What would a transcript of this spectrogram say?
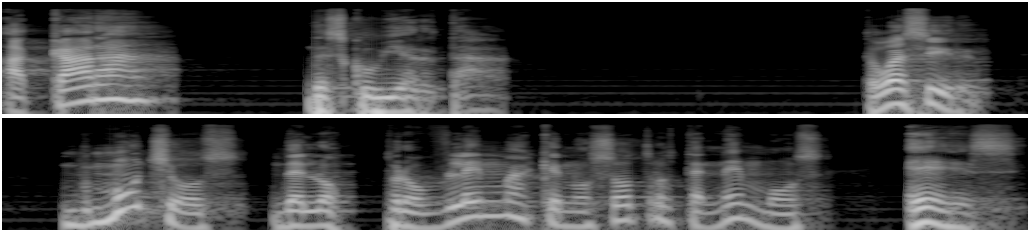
A cara descubierta. Te voy a decir, muchos de los problemas que nosotros tenemos es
